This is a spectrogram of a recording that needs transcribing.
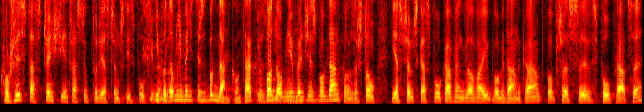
korzysta z części infrastruktury Jastrzębskiej Spółki I Węglowej. I podobnie będzie też z Bogdanką, tak? I podobnie mhm. będzie z Bogdanką. Zresztą Jastrzębska Spółka Węglowa i Bogdanka poprzez y, współpracę,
